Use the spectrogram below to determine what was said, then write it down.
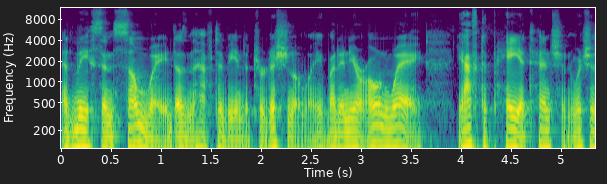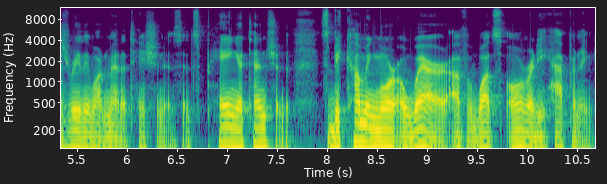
at least in some way. It doesn't have to be in the traditional way, but in your own way. You have to pay attention, which is really what meditation is. It's paying attention. It's becoming more aware of what's already happening,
